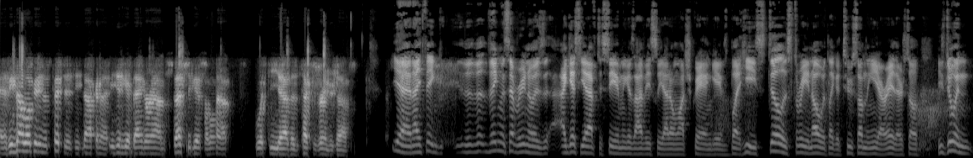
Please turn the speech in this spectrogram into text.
And if he's not locating his pitches, he's not gonna he's gonna get banged around, especially against a lineup with the uh, the Texas Rangers have. Yeah, and I think the, the thing with Severino is, I guess you have to see him because obviously I don't watch Grand games, but he still is three and zero oh with like a two something ERA there, so he's doing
